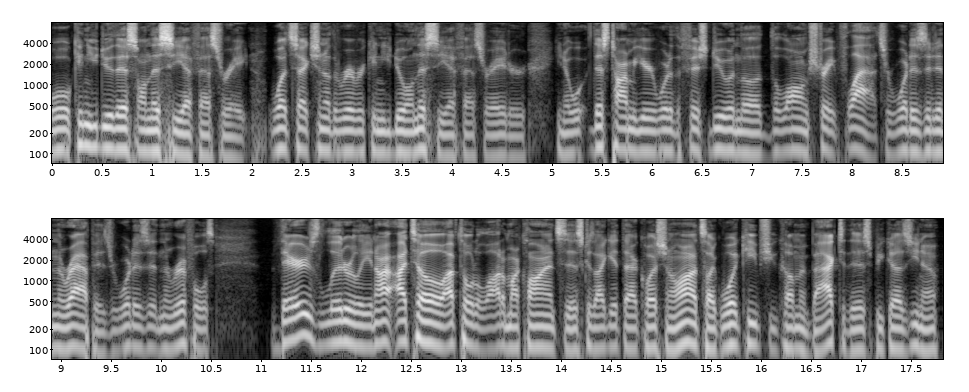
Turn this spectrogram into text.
well, can you do this on this CFS rate? What section of the river can you do on this CFS rate? Or, you know, this time of year, what do the fish do in the, the long straight flats? Or what is it in the rapids? Or what is it in the riffles? There's literally, and I, I tell, I've told a lot of my clients this because I get that question a lot. It's like, what keeps you coming back to this? Because, you know,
